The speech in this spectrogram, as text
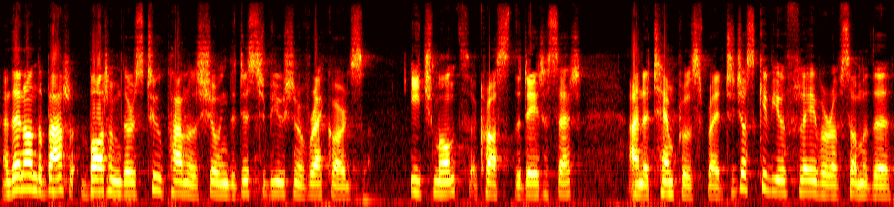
And then on the bottom, there's two panels showing the distribution of records each month across the dataset and a temporal spread to just give you a flavour of some of the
